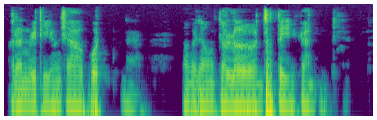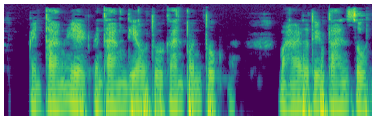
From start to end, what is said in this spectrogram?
เพราะนั้นวิถีของชาวพุทธมันก็ต้องเจริญสติกัน เป็นทางเอก เป็นทางเดียวตัวการพ้นทุกข์ มหาสติฐานสูตร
